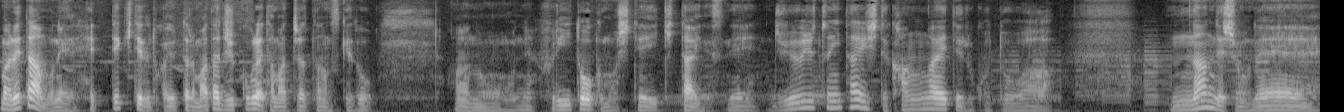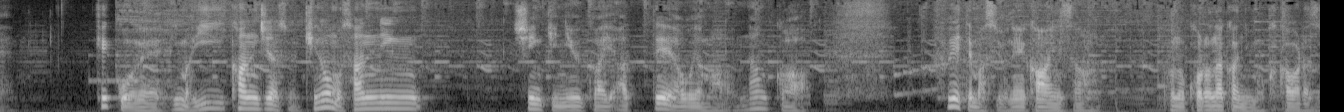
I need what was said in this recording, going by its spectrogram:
まあレターもね減ってきてるとか言ったらまた10個ぐらい溜まっちゃったんですけどあのね、フリートークもしていきたいですね。充実に対して考えてることは、何でしょうね。結構ね、今いい感じなんですよ。昨日も3人新規入会あって、青山。なんか、増えてますよね、会員さん。このコロナ禍にもかかわらず。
